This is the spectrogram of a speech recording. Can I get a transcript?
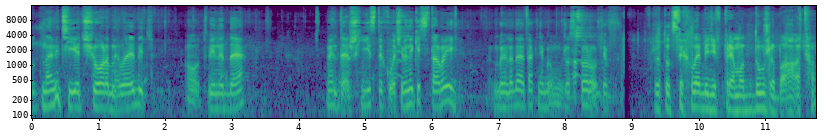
Тут навіть є чорний лебідь. От він іде. Він теж їсти хоче. Він якийсь старий. Виглядає так, ніби йому вже 100 років. Вже тут цих лебедів прямо дуже багато.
